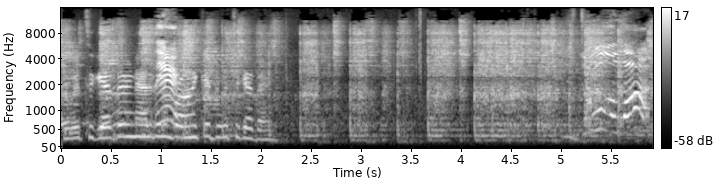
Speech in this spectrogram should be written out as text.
do it together, Natalie and Veronica. Do it together. Do a lot.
